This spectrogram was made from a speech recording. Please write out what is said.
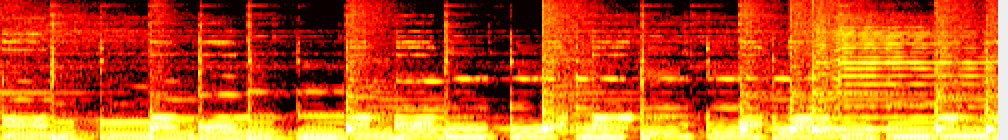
Thank you.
